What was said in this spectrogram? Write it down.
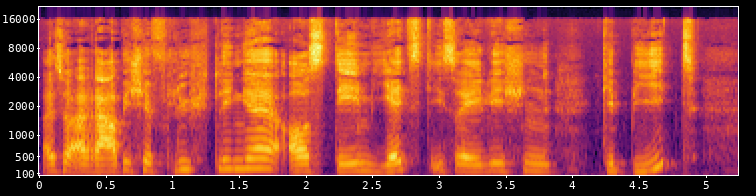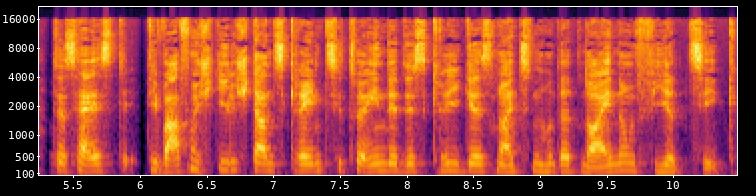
also arabische Flüchtlinge aus dem jetzt israelischen Gebiet. Das heißt, die Waffenstillstandsgrenze zu Ende des Krieges 1949.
